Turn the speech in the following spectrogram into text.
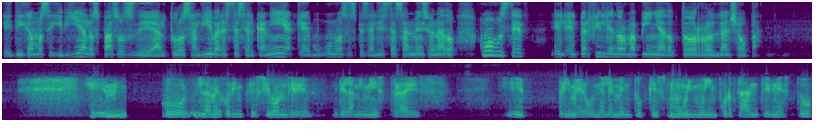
Eh, digamos, seguiría los pasos de Arturo Saldívar, esta cercanía que algunos especialistas han mencionado. ¿Cómo ve usted el, perfil de Norma Piña, doctor Roldán Chopa? Por la mejor impresión de de la ministra es eh, primero un elemento que es muy muy importante en esto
